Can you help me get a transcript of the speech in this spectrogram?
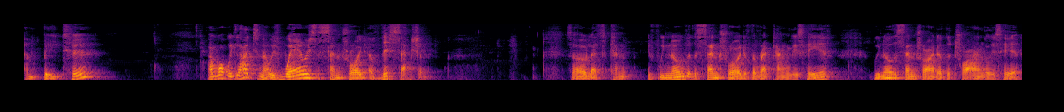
and b2 and what we'd like to know is where is the centroid of this section? So let's can if we know that the centroid of the rectangle is here we know the centroid of the triangle is here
